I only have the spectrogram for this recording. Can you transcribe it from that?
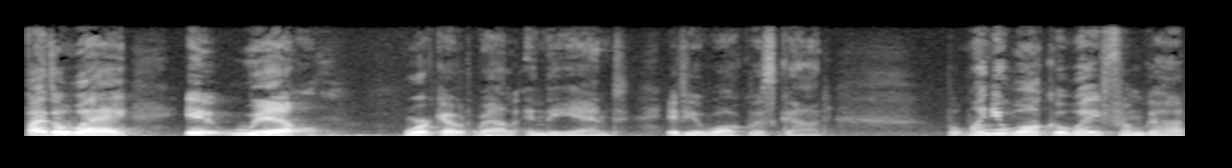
By the way, it will work out well in the end if you walk with God. But when you walk away from God,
